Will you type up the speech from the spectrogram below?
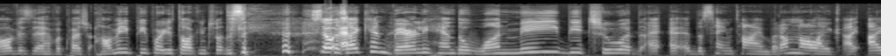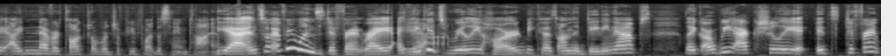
obviously I have a question. How many people are you talking to at the same? So, because a- I can barely handle one, maybe two at, at, at the same time. But I'm not like I, I I never talk to a bunch of people at the same time. Yeah, and so everyone's different, right? I think Yeah. it's really hard because on the dating apps, like, are we actually? It's different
